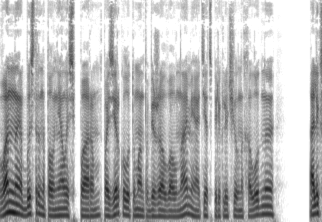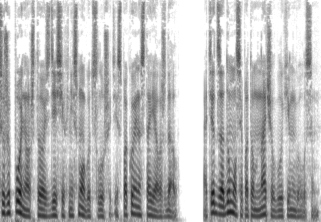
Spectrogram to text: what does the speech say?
Ванная быстро наполнялась паром, по зеркалу туман побежал волнами, отец переключил на холодную. Алекс уже понял, что здесь их не смогут слушать, и спокойно стоял, ждал. Отец задумался, потом начал глухим голосом.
